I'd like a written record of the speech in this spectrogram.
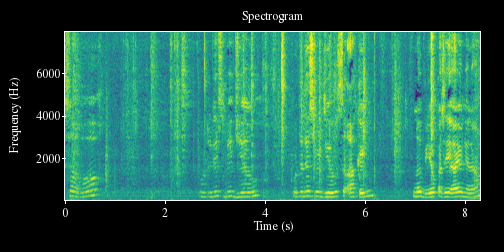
So, for today's video, for today's video sa aking nobyo kasi ayaw niya ng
